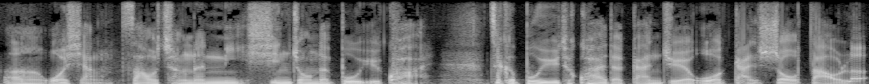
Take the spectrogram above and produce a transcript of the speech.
呃，我想造成了你心中的不愉快，这个不愉快的感觉我感受到了，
